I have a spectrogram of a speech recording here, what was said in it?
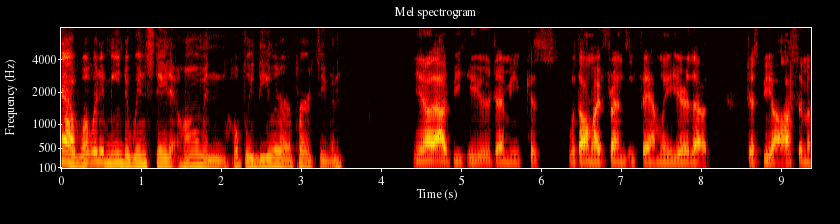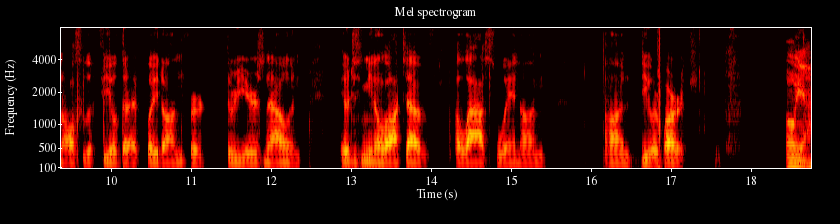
Yeah. What would it mean to win state at home and hopefully dealer or Perts even? You know, that would be huge. I mean, because with all my friends and family here, that would just be awesome. And also the field that I've played on for three years now. And it would just mean a lot to have a last win on on Dehler Park. Oh yeah.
